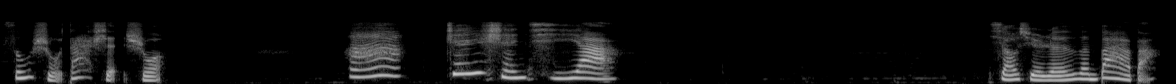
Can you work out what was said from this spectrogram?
松鼠大婶说：“啊，真神奇呀！”小雪人问爸爸：“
